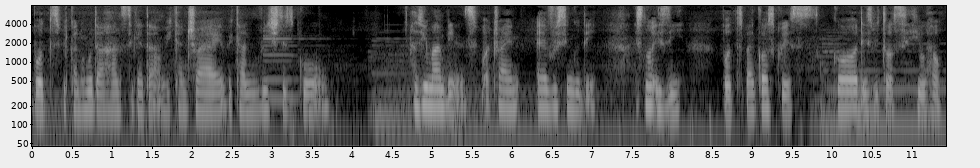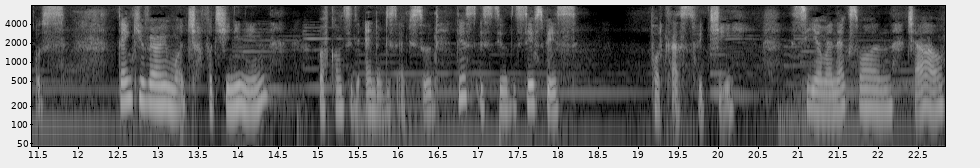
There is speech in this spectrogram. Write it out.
but we can hold our hands together. We can try. We can reach this goal. As human beings, we're trying every single day. It's not easy, but by God's grace, God is with us. He will help us. Thank you very much for tuning in. We've come to the end of this episode. This is still the Safe Space podcast with Chi. See you on my next one. Ciao.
